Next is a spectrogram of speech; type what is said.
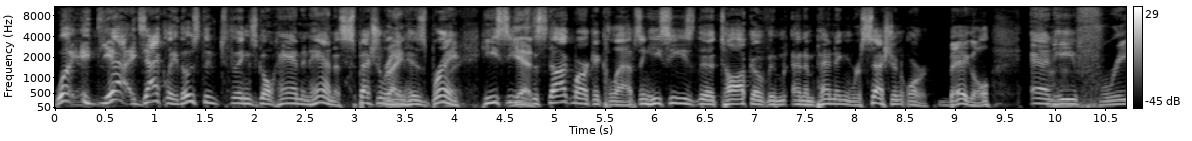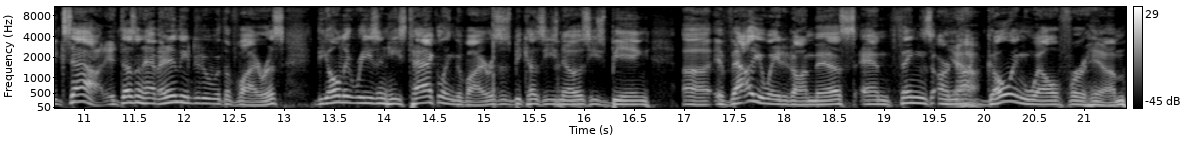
well, it, yeah, exactly. Those two things go hand in hand, especially Right, in his brain. right. He sees Yes. the stock market collapsing. He sees the talk of an impending recession or bagel, and he Uh-huh. freaks out. It doesn't have anything to do with the virus. The only reason he's tackling the virus is because he knows he's being uh, evaluated on this, and things are not going well for him.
